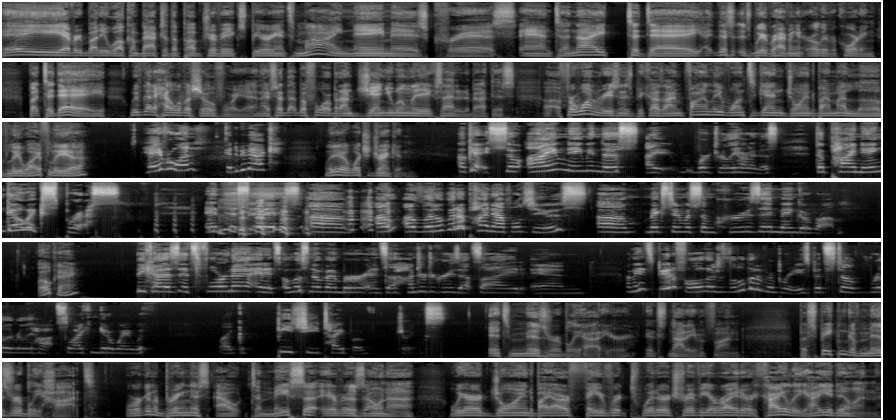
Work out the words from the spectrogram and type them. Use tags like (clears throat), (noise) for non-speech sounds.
Hey, everybody, welcome back to the Pub Trivia Experience. My name is Chris, and tonight, today, this is weird, we're having an early recording, but today, we've got a hell of a show for you. And I've said that before, but I'm genuinely excited about this. Uh, for one reason, is because I'm finally once again joined by my lovely wife, Leah. Hey everyone, good to be back. Leah, what you drinking? Okay, so I'm naming this. I worked really hard on this. The Pinango Express, and this is um, a, a little bit of pineapple juice um, mixed in with some Cruzan mango rum Okay. because it's Florida and it's almost November and it's hundred degrees outside and I mean it's beautiful. There's a little bit of a breeze, but still really really hot, so I can get away with like a beachy type of drinks. It's miserably hot here. It's not even fun. But speaking of miserably hot, we're going to bring this out to Mesa, Arizona. We are joined by our favorite Twitter trivia writer, Kylie. How you doing?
